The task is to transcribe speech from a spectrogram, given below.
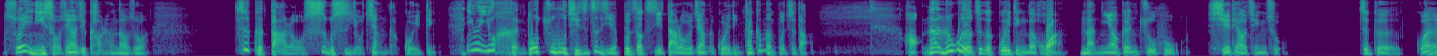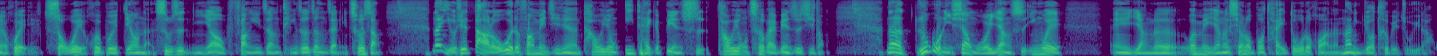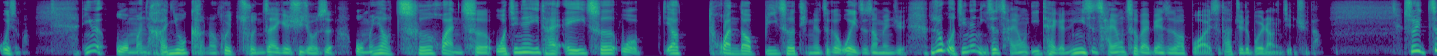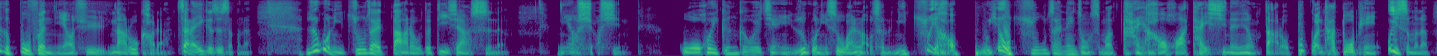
所以你首先要去考量到说。这个大楼是不是有这样的规定？因为有很多住户其实自己也不知道自己大楼有这样的规定，他根本不知道。好，那如果有这个规定的话，那你要跟住户协调清楚，这个管委会守卫会不会刁难？是不是你要放一张停车证在你车上？那有些大楼为了方便起见呢，他会用 eTag 辨识，他会用车牌辨识系统。那如果你像我一样，是因为哎，养了外面养了小老婆太多的话呢，那你就要特别注意了。为什么？因为我们很有可能会存在一个需求是，我们要车换车。我今天一台 A 车，我要换到 B 车停的这个位置上面去。如果今天你是采用 eTag，你是采用车牌辨识的话，不好意思，他绝对不会让你进去的。所以这个部分你要去纳入考量。再来一个是什么呢？如果你租在大楼的地下室呢，你要小心。我会跟各位建议，如果你是玩老车的，你最好不要租在那种什么太豪华、太新的那种大楼，不管它多便宜。为什么呢？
